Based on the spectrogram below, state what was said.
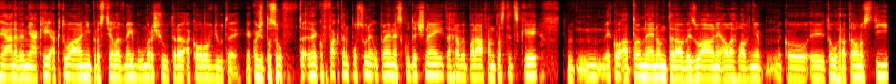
já nevím, nějaký aktuální prostě levný boomer shooter a Call of Duty. Jakože to jsou, jako fakt ten posun je úplně neskutečný, ta hra vypadá fantasticky, jako a to nejenom teda vizuálně, ale hlavně jako i tou hratelností.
